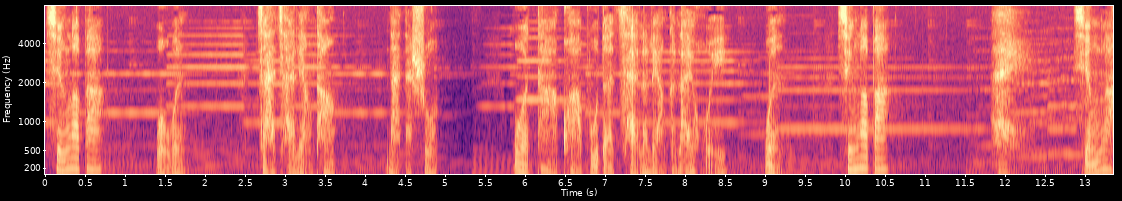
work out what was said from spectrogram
行了吧？我问。再踩两趟，奶奶说。我大跨步的踩了两个来回，问：行了吧？哎，行了。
